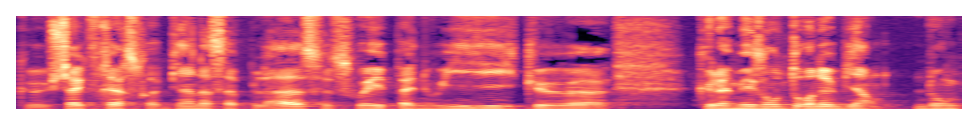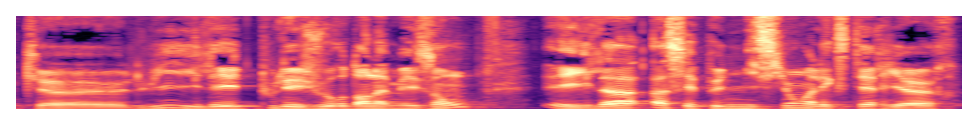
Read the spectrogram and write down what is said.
que chaque frère soit bien à sa place, soit épanoui, que euh, que la maison tourne bien. Donc euh, lui, il est tous les jours dans la maison et il a assez peu de missions à l'extérieur.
